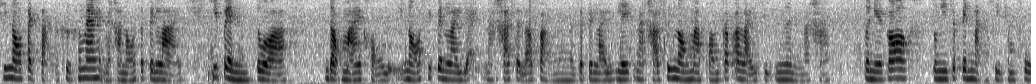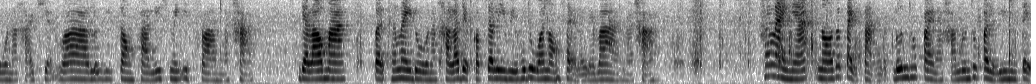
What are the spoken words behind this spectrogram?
ที่น้องแตกต่างก็คือข้างหน้าเห็นไหมคะน้องจะเป็นลายที่เป็นตัวดอกไม้ของหลุยเนาะที่เป็นลายใหญ่นะคะ เสร็จแล้วฝั่งหนึ่งมันจะเป็นลายเล็กๆนะคะ ซึ่งน้องมาพร้อมกับอะไหล่สีเงินนะคะ ตัวนี้ก็ตรงนี้จะเป็นหนังสีชมพูนะคะ เขียนว่า Louis Vuitton Paris Make tron นะคะเดี๋ยวเรามาเปิดข้างในดูนะคะ แล้วเดี๋ยวก็จะรีวิวให้ดูว่าน้องใส่อะไรได้บ้างนะคะ ข้างในเนี้ยน้องจะแตกต่างจากรุ่นทั่วไปนะคะ รุ่นทั่วไปหรือ limited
